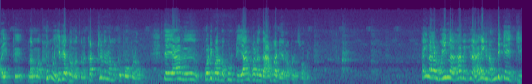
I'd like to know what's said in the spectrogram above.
ಐಟ್ ನಮ್ಮ ತುಂಬ ಹಿರಿಯಕ್ಲ ಮತ್ತನ ಕಟ್ಟಡ ನಮಕ್ಕೆ ಪೋಪು ನಾವು ಮತ್ತೆ ಯಾನು ಕೊಡಿಪಾಡ್ನ ಕುಂಟಿ ಯಾನ್ ಪಾಡಂದ ಆರು ಪಾಡ್ಯಾರಪ್ಪಳ ಸ್ವಾಮಿ ಐನು ಆರು ಒಯ್ಲ ಹಾರಿಗೆ ಹಾರಿಗೆ ನಂಬಿಕೆ ಇಜ್ಜಿ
